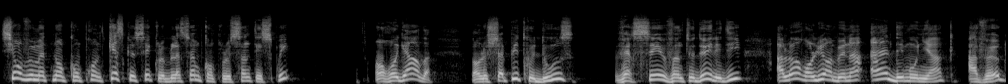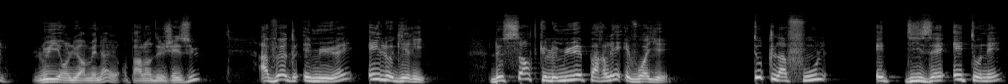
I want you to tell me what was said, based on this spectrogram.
si on veut maintenant comprendre qu'est-ce que c'est que le blasphème contre le Saint-Esprit, on regarde dans le chapitre 12, verset 22, il est dit, alors on lui emmena un démoniaque aveugle, lui on lui emmena, en parlant de Jésus, aveugle et muet, et il le guérit, de sorte que le muet parlait et voyait. Toute la foule disait étonnée,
